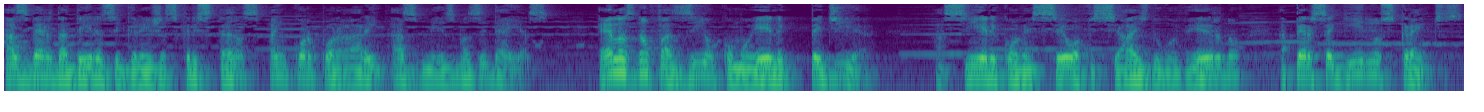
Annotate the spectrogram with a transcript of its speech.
as verdadeiras igrejas cristãs a incorporarem as mesmas ideias. Elas não faziam como ele pedia. Assim, ele convenceu oficiais do governo a perseguirem os crentes,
